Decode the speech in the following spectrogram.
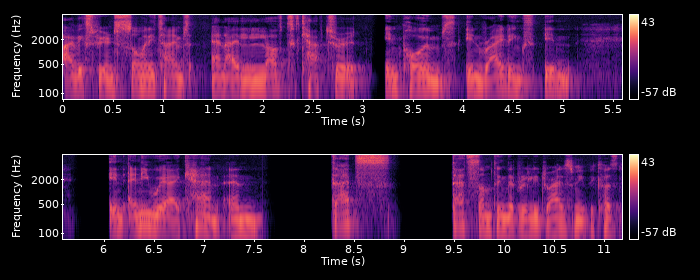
I've experienced so many times, and I love to capture it in poems, in writings, in in any way I can, and that's that's something that really drives me because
